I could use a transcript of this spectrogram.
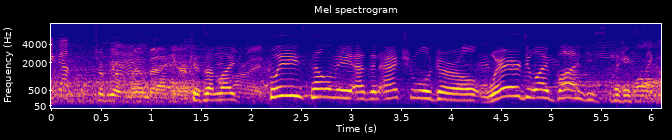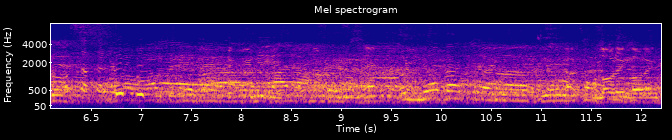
Not gonna mess up your makeup. Trip you over my own bag here. Because I'm like, All right. "Please tell me, as an actual girl, where do I buy these things?" Like all stuff's under my Loading, loading. Oh,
